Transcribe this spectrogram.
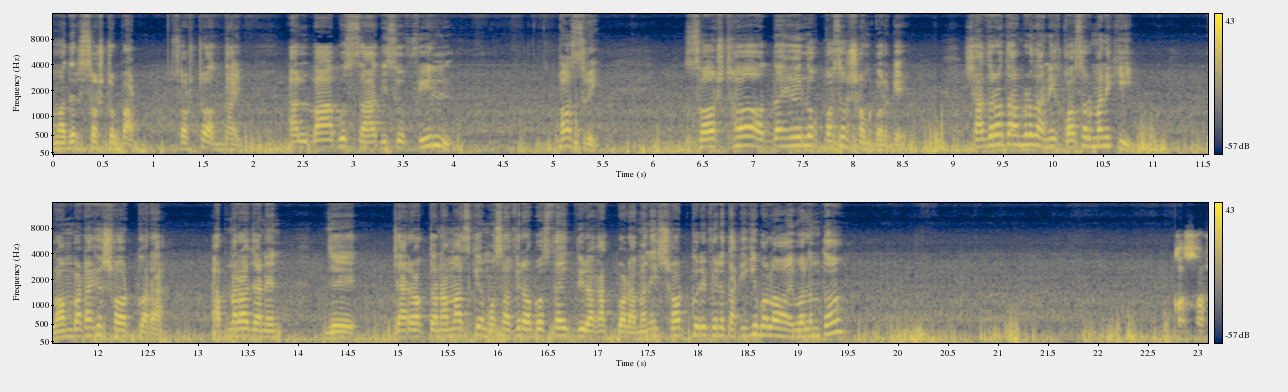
আমাদের ষষ্ঠ পাঠ, ষষ্ঠ অধ্যায়। আল বাবু সাদিসু ফিল কসরি ষষ্ঠ অধ্যায় হলো কসর সম্পর্কে। সাধারণত আমরা জানি কসর মানে কি? লম্বাটাকে শর্ট করা। আপনারা জানেন যে চার রক্ত নামাজকে মোসাফির অবস্থায় দুই রাকাত পড়া মানে শর্ট করে ফেলে তাকে কি বলা হয় বলেন তো? কসর।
